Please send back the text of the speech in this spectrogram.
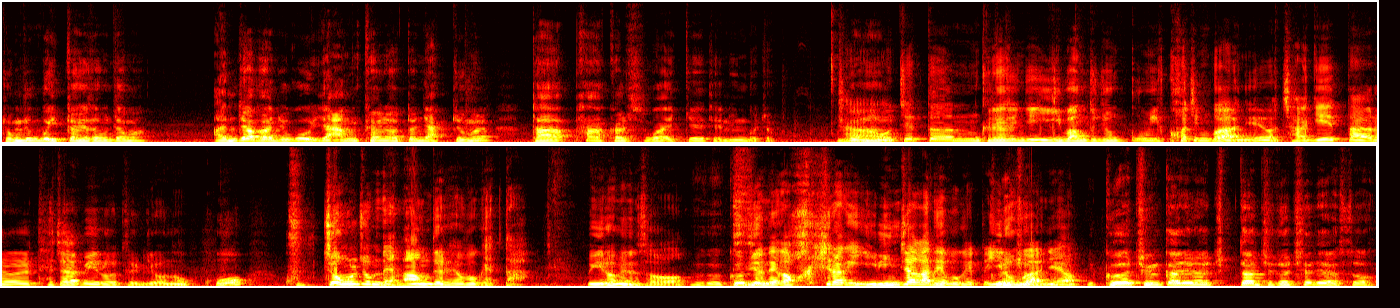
정중부 입장에서 본다면 앉아가지고 양편의 어떤 약점을 다 파악할 수가 있게 되는 거죠. 자, 이거는 어쨌든 그래서 이제 이방도 좀 꿈이 커진 거 아니에요. 자기의 딸을 태자비로 들여놓고 국정을 좀 내 마음대로 해보겠다. 뭐 이러면서 그- 그- 드디어 내가 확실하게 1인자가 돼보겠다. 이런 그렇죠. 거 아니에요? 그 지금까지는 집단 지도 체제였어.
